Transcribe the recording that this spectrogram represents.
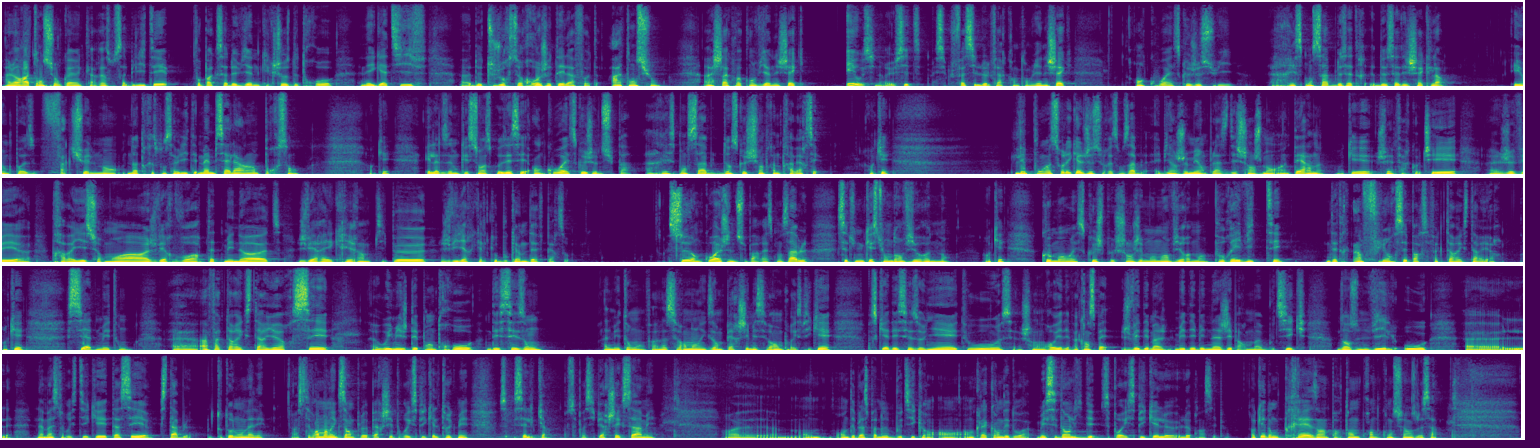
Alors attention quand même avec la responsabilité, faut pas que ça devienne quelque chose de trop négatif, euh, de toujours se rejeter la faute. Attention, à chaque fois qu'on vit un échec et aussi une réussite, mais c'est plus facile de le faire quand on vit un échec, en quoi est-ce que je suis responsable de, de cet échec-là? Et on pose factuellement notre responsabilité, même si elle est à 1%, Ok. Et la deuxième question à se poser, c'est en quoi est-ce que je ne suis pas responsable dans ce que je suis en train de traverser? Ok. Les points sur lesquels je suis responsable, eh bien, je mets en place des changements internes. Ok, je vais me faire coacher, euh, je vais euh, travailler sur moi, je vais revoir peut-être mes notes, je vais réécrire un petit peu, je vais lire quelques bouquins de dev perso. Ce en quoi je ne suis pas responsable, c'est une question d'environnement. Ok, comment est-ce que je peux changer mon environnement pour éviter d'être influencé par ce facteur extérieur. Ok? Si admettons euh, un facteur extérieur, c'est euh, oui mais je dépends trop des saisons. Admettons, enfin là c'est vraiment un exemple perché, mais c'est vraiment pour expliquer, parce qu'il y a des saisonniers et tout, c'est un endroit où il y a des vacances, mais je vais déménager par ma boutique dans une ville où euh, la masse touristique est assez stable tout au long de l'année. C'est vraiment un exemple perché pour expliquer le truc, mais c'est le cas. C'est pas si perché que ça, mais euh, on ne déplace pas notre boutique en, claquant des doigts. Mais c'est dans l'idée, c'est pour expliquer le, principe. Ok, donc très important de prendre conscience de ça.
